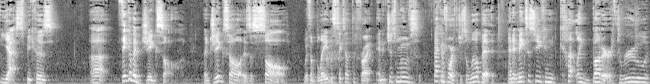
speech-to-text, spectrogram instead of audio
yes, because uh, think of a jigsaw. A jigsaw is a saw with a blade that sticks out the front, and it just moves back and forth just a little bit, and it makes it so you can cut like butter through,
